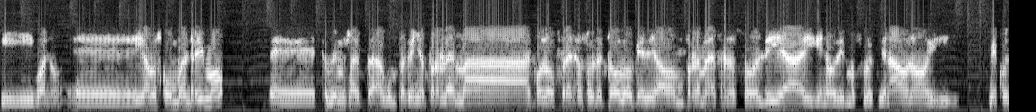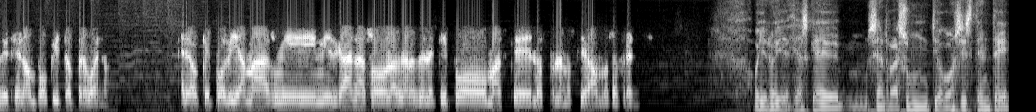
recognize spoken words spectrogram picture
y bueno, eh, íbamos con un buen ritmo, eh, tuvimos algún pequeño problema con los frenos sobre todo, que llevaba un problema de frenos todo el día y que no dimos solucionado, ¿no? Y me condicionó un poquito, pero bueno, creo que podía más mis ganas o las ganas del equipo más que los problemas que llevábamos de frente. Oye, no, y decías que Senra es un tío consistente,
